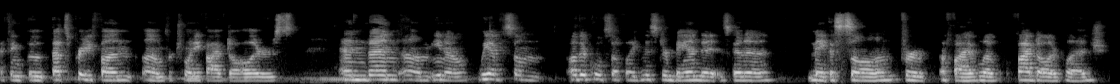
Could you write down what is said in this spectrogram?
I think the, that's pretty fun um, for twenty five dollars. And then um, you know we have some other cool stuff like Mr. Bandit is gonna make a song for a five level five dollar pledge.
